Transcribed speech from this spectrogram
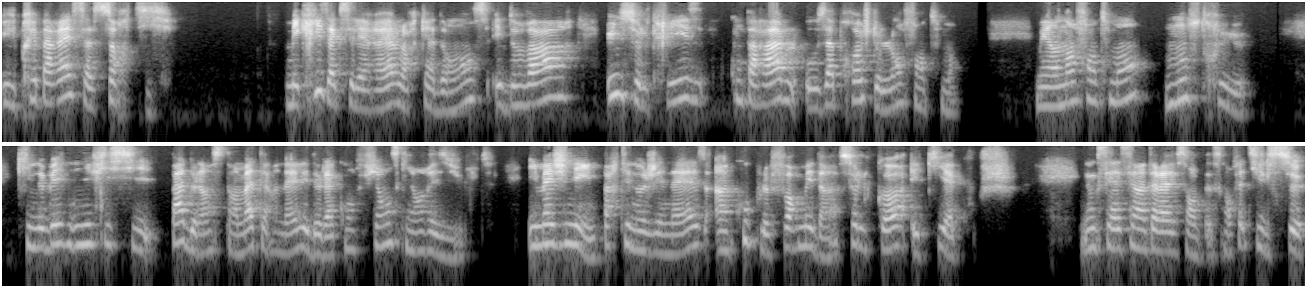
Il préparait sa sortie. Mes crises accélérèrent leur cadence et devinrent une seule crise comparable aux approches de l'enfantement. Mais un enfantement monstrueux, qui ne bénéficie pas de l'instinct maternel et de la confiance qui en résulte. Imaginez une parthénogénèse, un couple formé d'un seul corps et qui accouche. Donc c'est assez intéressant parce qu'en fait, il se,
